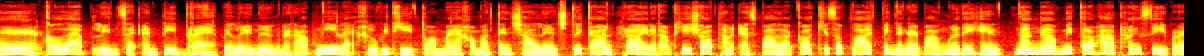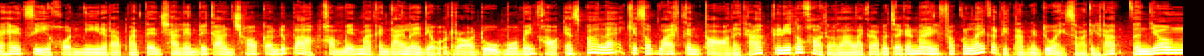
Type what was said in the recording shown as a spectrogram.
ก็แลบลิ้นใส่แอนตี้แบรไปเลยหนึ่งนะครับ นี่แหละคือวิธีตัวแม่เข้ามาเต้นชาเลนจ์ด้วยกันใครนะครับที่ชอบทั้งเอสปาแล้วก็คิสไลฟ์เป็นยังไงบ้างเมื่อได้เห็น นางงามมิตรภาพทั้ง 4 ประเทศ 4 คนนี้นะครับมาเต้นชาเลนจ์ด้วยกันชอบกันหรือเปล่า คอมเมนต์มากันได้เลยเดี๋ยวรอดูโมเมนต์ของเอสปาและคิสไลฟ์กันต่อนะครับคลิปนี้ต้องขอตัวลาแล้วกลับมาเจอกันใหม่ฝากกดไลค์กดติดตามกันด้วย สวัสดีครับนันยอง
